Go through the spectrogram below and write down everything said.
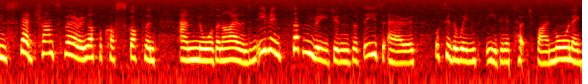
instead transferring up across Scotland and Northern Ireland. And even in southern regions of these areas, we'll see the winds easing a touch by morning.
